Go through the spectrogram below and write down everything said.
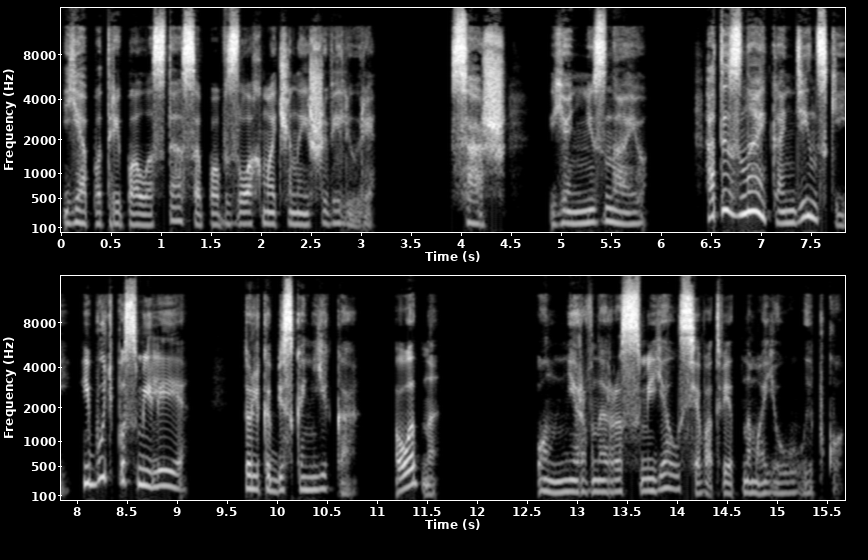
Я потрепала Стаса по взлохмаченной шевелюре. «Саш, я не знаю. А ты знай, Кандинский, и будь посмелее. Только без коньяка, ладно?» Он нервно рассмеялся в ответ на мою улыбку.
